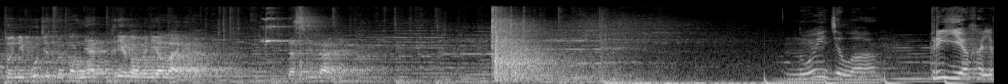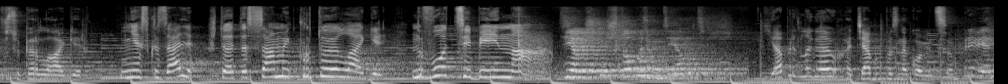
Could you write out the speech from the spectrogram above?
кто не будет выполнять требования лагеря. До свидания. Ну и дела. Приехали в суперлагерь. Мне сказали, что это самый крутой лагерь. Ну вот тебе и на. Девочки, что будем делать? Я предлагаю хотя бы познакомиться. Привет,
